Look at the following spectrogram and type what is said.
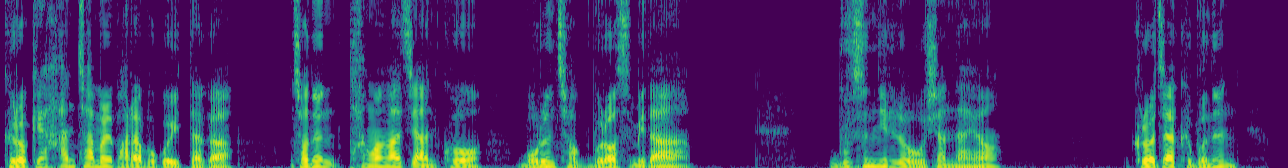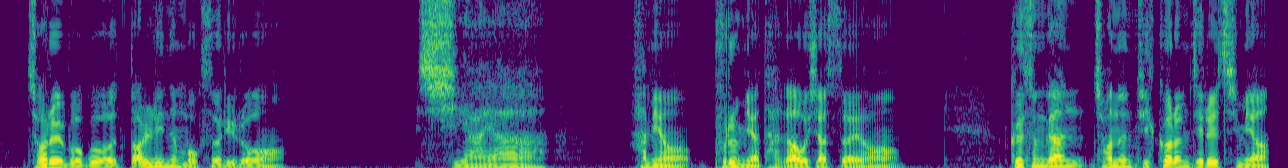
그렇게 한참을 바라보고 있다가 저는 당황하지 않고 모른 척 물었습니다. 무슨 일로 오셨나요? 그러자 그분은 저를 보고 떨리는 목소리로 시아야 하며 부르며 다가오셨어요. 그 순간 저는 뒷걸음질을 치며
